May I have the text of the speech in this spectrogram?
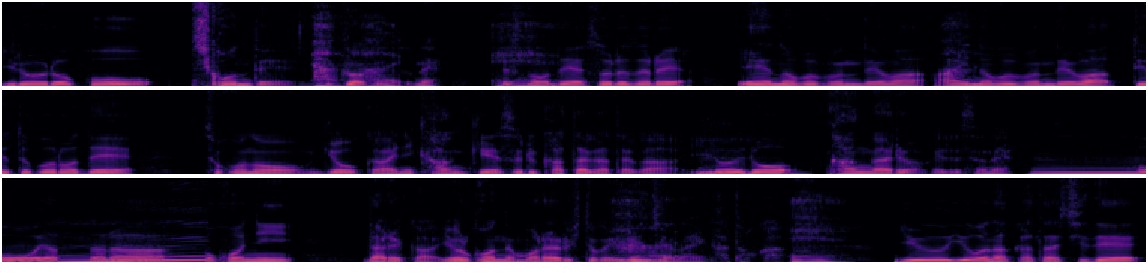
いろいろこう仕込んでいくわけですね。はいですので、それぞれ A の部分では I の部分ではっていうところでそこの業界に関係する方々がいろいろ考えるわけですよね。うん。こうやったらここに誰か喜んでもらえる人がいるんじゃないかとかええ。いうような形で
